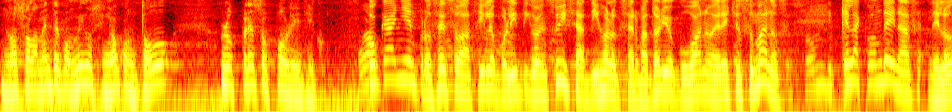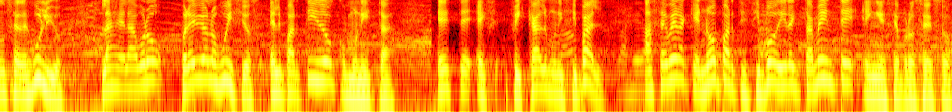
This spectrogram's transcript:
no solamente conmigo, sino con todos los presos políticos. Ocaña, en proceso de asilo político en Suiza, dijo al Observatorio Cubano de Derechos Humanos que las condenas del 11 de julio las elaboró previo a los juicios el Partido Comunista. Este ex fiscal municipal asevera que no participó directamente en ese proceso,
